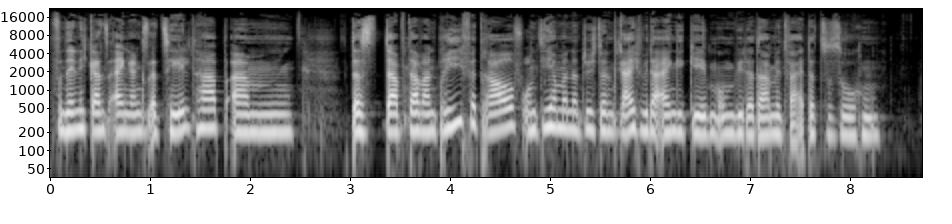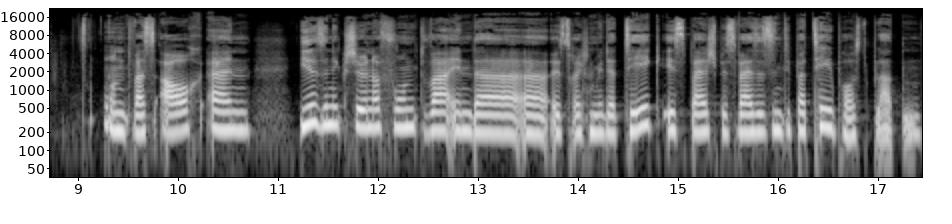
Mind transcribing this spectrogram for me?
von denen ich ganz eingangs erzählt habe, ähm, das, da, da waren Briefe drauf und die haben wir natürlich dann gleich wieder eingegeben, um wieder damit weiterzusuchen. Und was auch ein irrsinnig schöner Fund war in der äh, österreichischen Mediathek, ist beispielsweise sind die Pathé-Postplatten.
